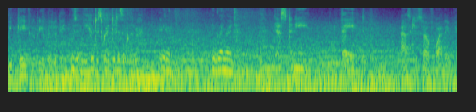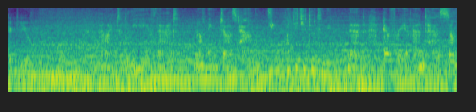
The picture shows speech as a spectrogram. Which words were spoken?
We gave you the ability. Was it me who described it as a glimmer? Peter, you glimmered. Destiny, fate. Ask yourself why they picked you. I like to believe that nothing just happens. What did you do to me? That every event has some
